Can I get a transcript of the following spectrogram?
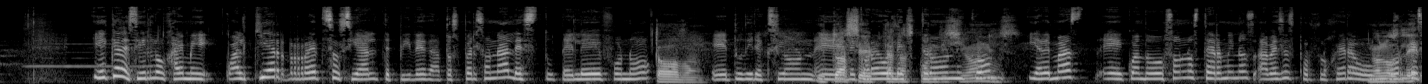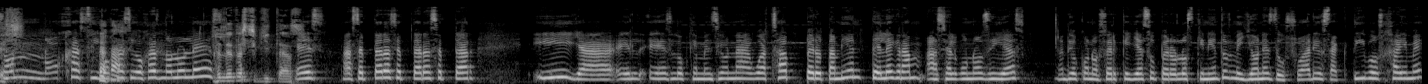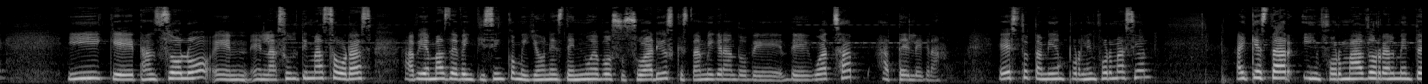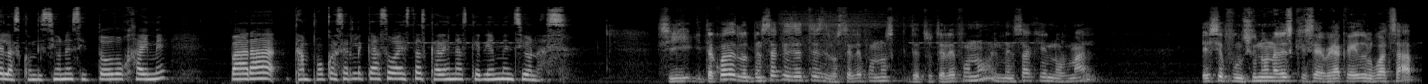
Y hay que decirlo, Jaime, cualquier red social te pide datos personales, tu teléfono, todo, eh, tu dirección eh, de correo electrónico. y además eh, cuando son los términos, a veces por flojera o porque son hojas y hojas y hojas, no lo lees. Las letras chiquitas. Es aceptar, aceptar, aceptar y ya él es lo que menciona WhatsApp, pero también Telegram hace algunos días dio a conocer que ya superó los 500 millones de usuarios activos, Jaime y que tan solo en, en, las últimas horas había más de 25 millones de nuevos usuarios que están migrando de, de WhatsApp a Telegram. Esto también por la información. Hay que estar informado realmente de las condiciones y todo, Jaime, para tampoco hacerle caso a estas cadenas que bien mencionas. Sí, ¿y te acuerdas los mensajes de antes de los teléfonos, de tu teléfono? El mensaje normal, ese funciona una vez que se había caído el WhatsApp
